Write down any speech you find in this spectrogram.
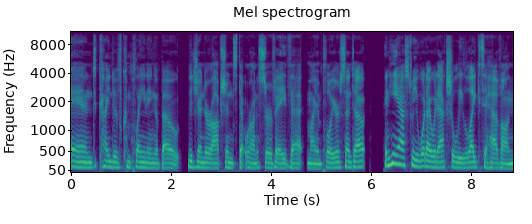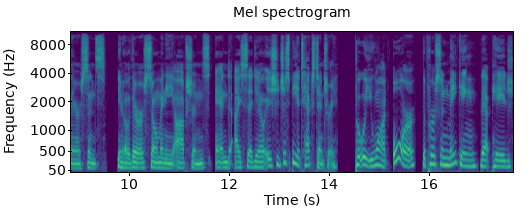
and kind of complaining about the gender options that were on a survey that my employer sent out. And he asked me what I would actually like to have on there since, you know, there are so many options. And I said, you know, it should just be a text entry. Put what you want. Or the person making that page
